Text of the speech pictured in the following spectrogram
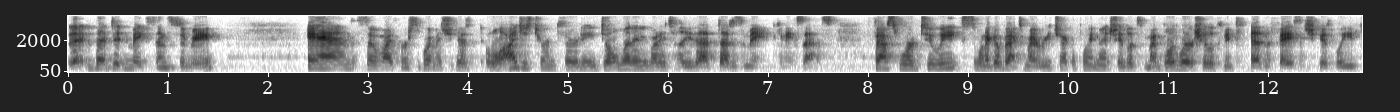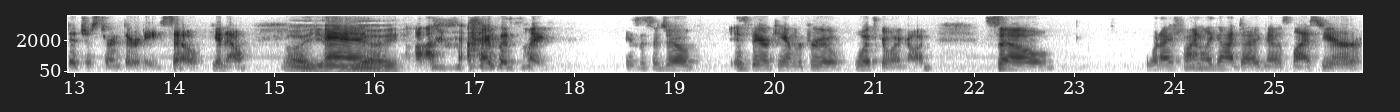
that, that didn't make sense to me and so my first appointment she goes well i just turned 30 don't let anybody tell you that that doesn't make any sense fast forward two weeks when i go back to my recheck appointment she looks at my blood work she looks me dead in the face and she goes well you did just turn 30 so you know Oh yeah, And-. I, I was like, is this a joke? Is there a camera crew? What's going on? So when I finally got diagnosed last year,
